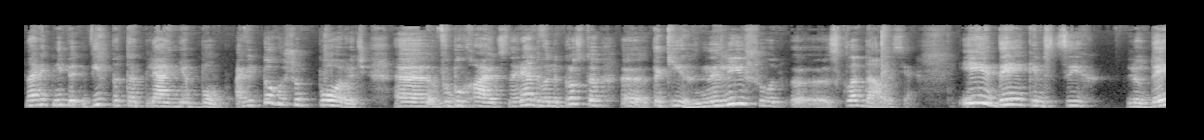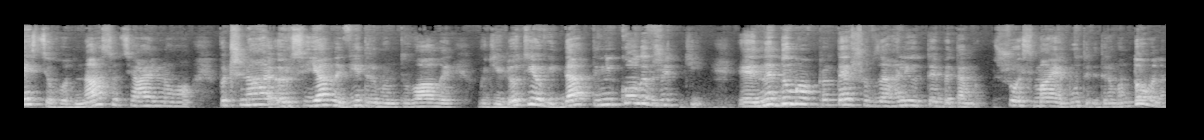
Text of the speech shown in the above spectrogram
навіть не від потрапляння бомб, а від того, що поруч е, вибухають снаряди, вони просто е, такі гнилі, що е, складалися. І деяким з цих людей з цього дна соціального починає росіяни відремонтували будівлю. От уявіть, да, ти ніколи в житті е, не думав про те, що взагалі у тебе там щось має бути відремонтовано,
